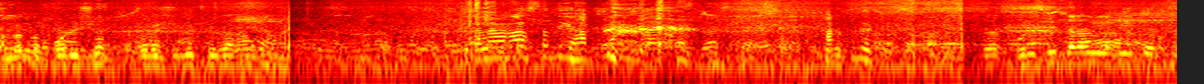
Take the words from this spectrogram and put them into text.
আমরা তো পরিষদ পরিষদের প্রধান হব পুলিশের দ্বারা আমি করছি?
